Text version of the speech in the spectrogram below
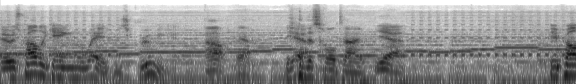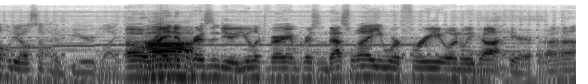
It was probably getting in the way. He was grooming it. Oh, yeah. Yeah. this whole time. Yeah. He probably also had a beard like. Oh, Ah. right, imprisoned you. You look very imprisoned. That's why you were free when we got here. Uh-huh.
